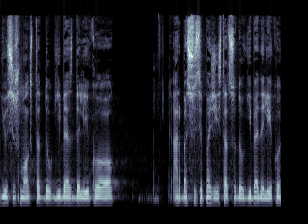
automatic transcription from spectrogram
jūs išmokstat daugybės dalykų, arba susipažįstat su daugybė dalykų,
